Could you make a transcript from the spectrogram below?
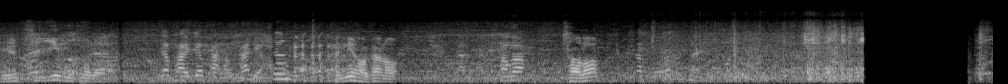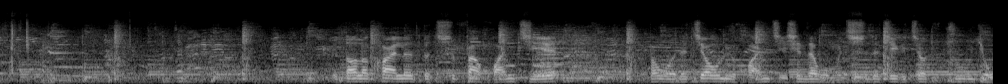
你是吃硬货喽？要拍就拍好看点，肯定好看喽。好吧？炒喽。又到了快乐的吃饭环节，把我的焦虑缓解。现在我们吃的这个叫做猪油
